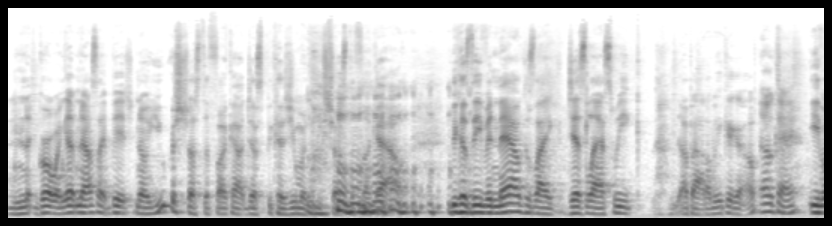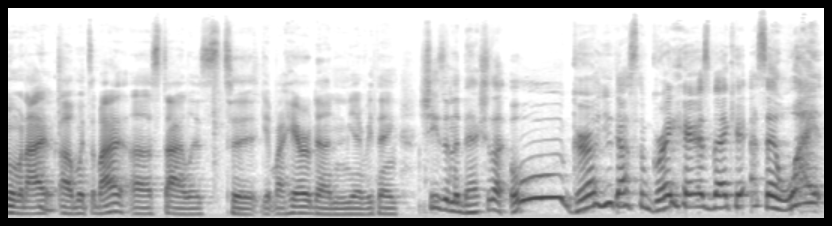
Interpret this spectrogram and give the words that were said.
n- growing up now, it's like, bitch, no, you were stressed the fuck out just because you wanted to be stressed the fuck out. Because even now, because like just last week, about a week ago, Okay. even when I uh, went to my uh, stylist to get my hair done and everything, she's in the back. She's like, "Oh, girl, you got some gray hairs back here." I said, "What?"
